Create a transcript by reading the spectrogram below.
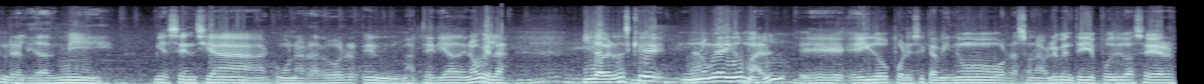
en realidad mi, esencia como narrador en materia de novela. Y la verdad es que no me ha ido mal, eh, he ido por ese camino razonablemente y he podido hacer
